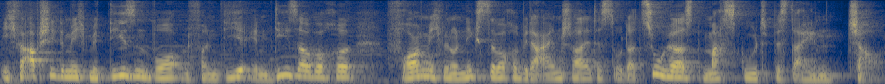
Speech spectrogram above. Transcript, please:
Ich verabschiede mich mit diesen Worten von dir in dieser Woche. Freue mich, wenn du Woche wieder einschaltest oder zuhörst. Mach's gut. Bis dahin. Ciao.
